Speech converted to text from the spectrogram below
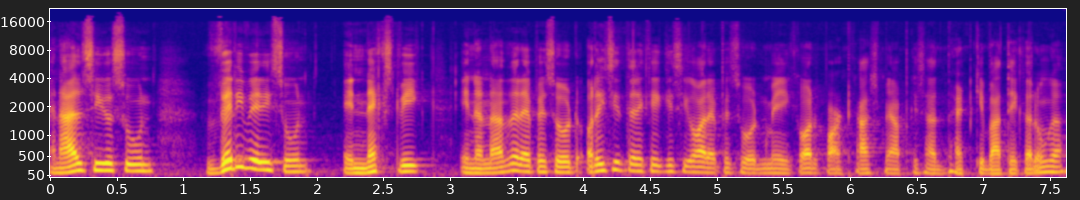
And I see you soon very very soon in next week in another episode और इसी तरह के किसी और एपिसोड में, एक और पॉडकास्ट में आपके साथ बैठ के बातें करूँगा।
